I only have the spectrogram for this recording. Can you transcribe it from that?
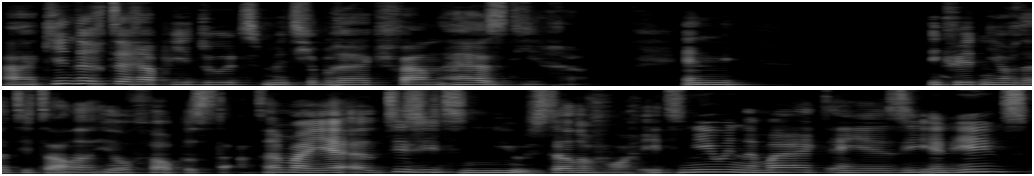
uh, kindertherapie doet met gebruik van huisdieren. En ik weet niet of dat dit al heel veel bestaat, hè, maar het is iets nieuws. Stel je voor, iets nieuw in de markt en je ziet ineens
